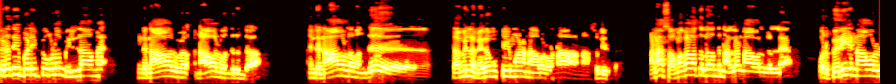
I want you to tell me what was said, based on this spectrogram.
பிரதிபலிப்புகளும் இல்லாம இந்த நாவல் நாவல் வந்திருந்தா இந்த நாவலை வந்து தமிழ்ல மிக முக்கியமான நாவல் ஒன்றா நான் சொல்லியிருப்பேன். ஆனா சமகாலத்துல வந்து நல்ல நாவல்கள்ல ஒரு பெரிய நாவல்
